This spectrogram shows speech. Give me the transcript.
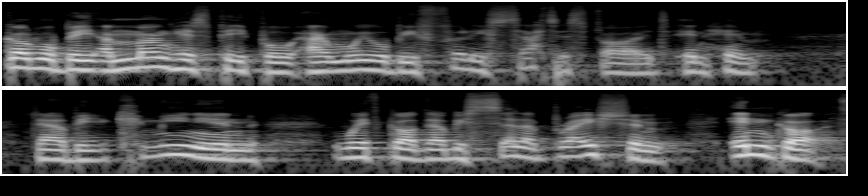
God will be among His people, and we will be fully satisfied in Him. There'll be communion with God, there'll be celebration in God.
